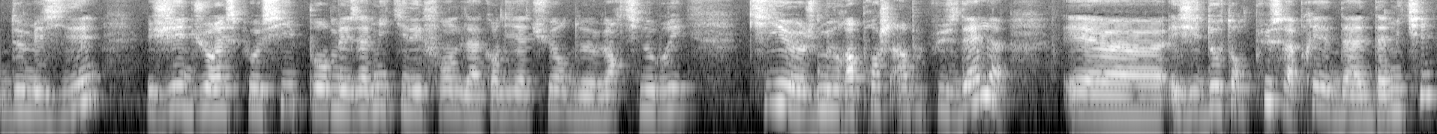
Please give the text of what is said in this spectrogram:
de mes idées. J'ai du respect aussi pour mes amis qui défendent la candidature de Martine Aubry, qui je me rapproche un peu plus d'elle. Et, j'ai d'autant plus après d'amitié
